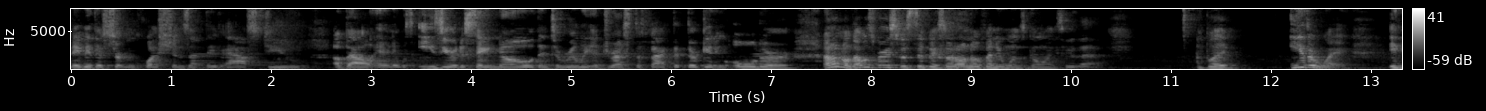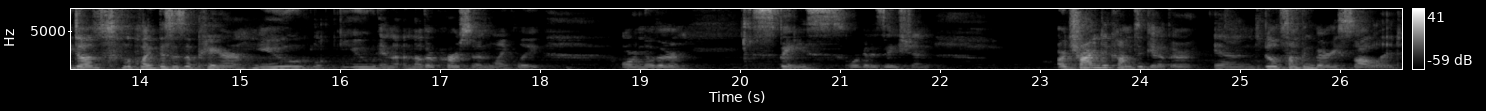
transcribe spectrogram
Maybe there's certain questions that they've asked you about, and it was easier to say no than to really address the fact that they're getting older. I don't know, that was very specific, so I don't know if anyone's going through that. But either way, it does look like this is a pair, you, you and another person likely, or another space, organization, are trying to come together and build something very solid.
